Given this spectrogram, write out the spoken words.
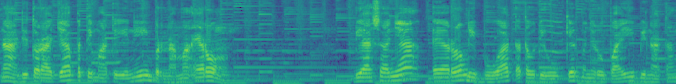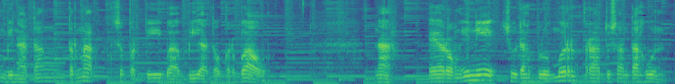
Nah, di Toraja peti mati ini bernama erong. Biasanya erong dibuat atau diukir menyerupai binatang-binatang ternak seperti babi atau kerbau. Nah, erong ini sudah berumur ratusan tahun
